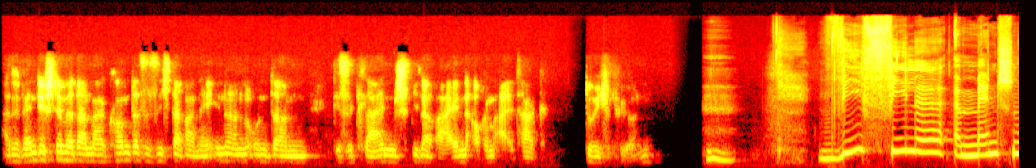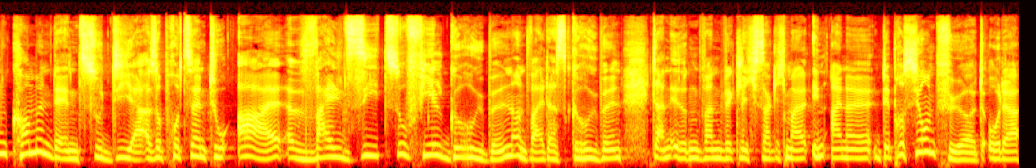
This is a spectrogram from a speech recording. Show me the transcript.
Also wenn die Stimme dann mal kommt, dass sie sich daran erinnern und dann diese kleinen Spielereien auch im Alltag durchführen. Hm. Wie viele Menschen kommen denn zu dir, also prozentual, weil sie zu viel grübeln und weil das Grübeln dann irgendwann wirklich, sag ich mal, in eine Depression führt oder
